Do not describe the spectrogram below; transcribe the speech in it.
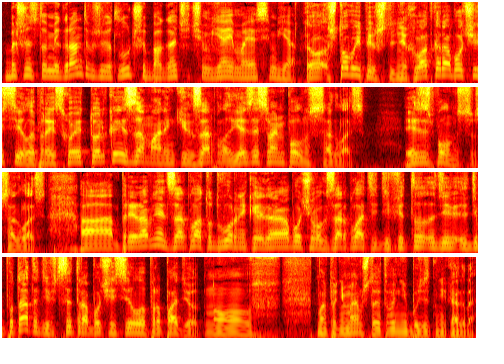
большинство мигрантов живет лучше и богаче, чем я и моя семья. Э, что вы пишете? Нехватка рабочей силы происходит только из-за маленьких зарплат. Я здесь с вами полностью согласен. Я здесь полностью согласен. А, приравнять зарплату дворника или рабочего к зарплате дефита, депутата, дефицит рабочей силы пропадет. Но мы понимаем, что этого не будет никогда.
